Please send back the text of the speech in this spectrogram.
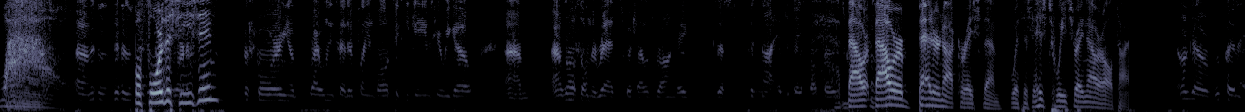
Wow. Um, this is this is Before the this is where- season. Before you know, right when said they're playing ball 60 games, here we go. Um, I was also on the Reds, which I was wrong. They just did not hit the baseball field. Bauer Bauer better not grace them with his his tweets right now are all time. I'll go. We'll play in the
